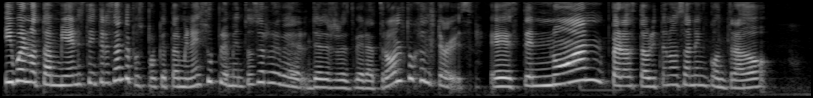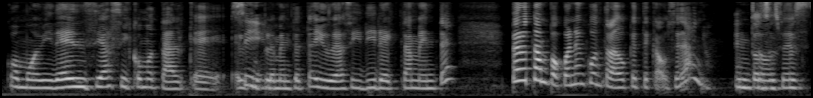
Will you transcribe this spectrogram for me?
Y bueno, también está interesante, pues porque también hay suplementos de, resveratrol to healthers. Este, no han, pero hasta ahorita no se han encontrado como evidencia así como tal que el suplemento te ayude así directamente pero tampoco han encontrado que te cause daño. Entonces, pues,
